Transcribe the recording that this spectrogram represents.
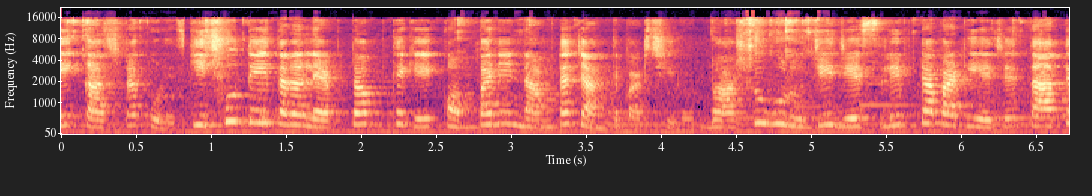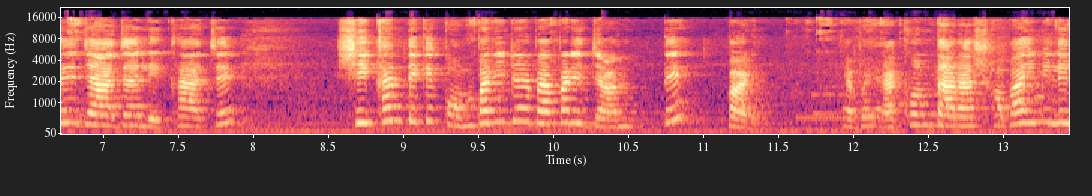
এই কাজটা করেছে কিছুতেই তারা ল্যাপটপ থেকে কোম্পানির নামটা জানতে পারছিল বাসু গুরুজি যে স্লিপটা পাঠিয়েছে, তাতে যা যা লেখা আছে, সেখান থেকে কোম্পানিটার ব্যাপারে জানতে পারে। এবার এখন তারা সবাই মিলে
